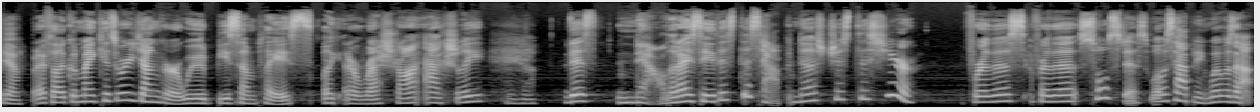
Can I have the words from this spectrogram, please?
Yeah. But I feel like when my kids were younger, we would be someplace like at a restaurant. Actually, mm-hmm. this now that I say this, this happened to us just this year for this for the solstice. What was happening? What was that?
